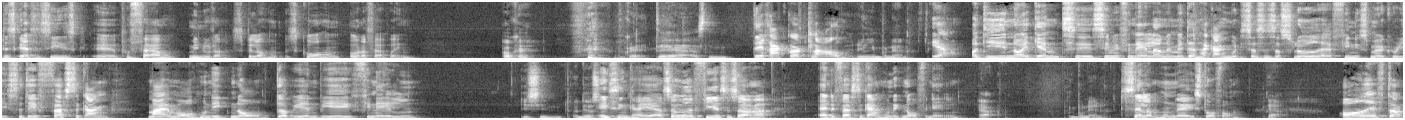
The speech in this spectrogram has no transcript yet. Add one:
Det skal altså sige, øh, på 40 minutter spiller hun, scorer hun 48 point. Okay. okay, det er sådan Det er ret godt klaret. rimelig imponerende. Ja, og de når igen til semifinalerne, men den her gang må de så se sig slået af Phoenix Mercury, så det er første gang, Maja Moore, hun ikke når WNBA-finalen I sin, og det er så, i sin karriere. Så Ja. ud af fire sæsoner er det første gang, hun ikke når finalen, Ja, imponerende. selvom hun er i stor form. Ja. Året efter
